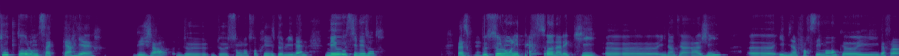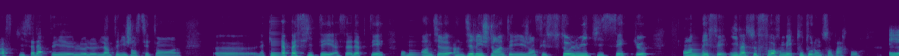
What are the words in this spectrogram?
tout au long de sa carrière, déjà de, son entreprise, de lui-même, mais aussi des autres. Parce que selon les personnes avec qui euh, il interagit, euh, eh bien forcément qu'il va falloir qu'il s'adapte. Et l'intelligence étant euh, la capacité à s'adapter, pour moi, un, dirigeant intelligent, c'est celui qui sait que, en effet, il va se former tout au long de son parcours. Et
